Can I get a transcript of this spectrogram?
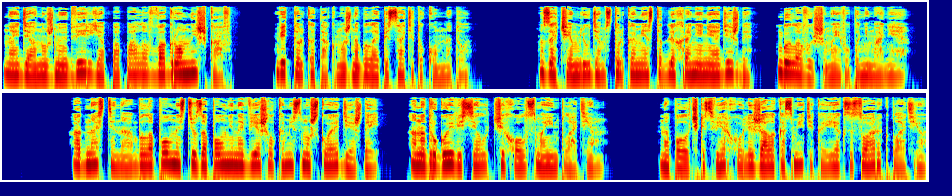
Найдя нужную дверь, я попала в огромный шкаф. Ведь только так можно было описать эту комнату. Зачем людям столько места для хранения одежды, было выше моего понимания. Одна стена была полностью заполнена вешалками с мужской одеждой, а на другой висел чехол с моим платьем. На полочке сверху лежала косметика и аксессуары к платью.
